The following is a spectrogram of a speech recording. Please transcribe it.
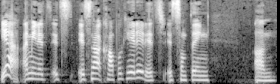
yeah, I mean, it's it's it's not complicated. It's it's something. Um,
